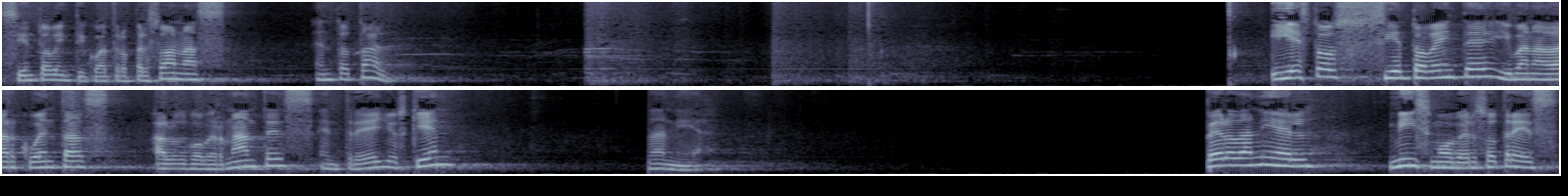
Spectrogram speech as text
124 personas en total. Y estos 120 iban a dar cuentas a los gobernantes, entre ellos, ¿quién? Daniel. Pero Daniel mismo, verso 3,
